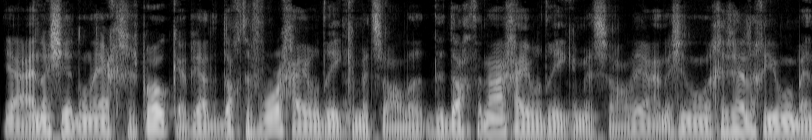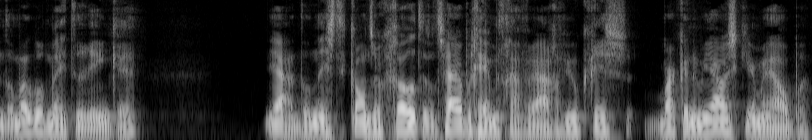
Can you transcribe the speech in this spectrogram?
Ja, en als je dan ergens gesproken hebt, ja, de dag ervoor ga je wel drinken met z'n allen. De dag daarna ga je wel drinken met z'n allen. Ja, en als je dan een gezellige jongen bent om ook wat mee te drinken, ja, dan is de kans ook groter dat zij op een gegeven moment gaan vragen: of, joh, Chris, waar kunnen we jou eens een keer mee helpen?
